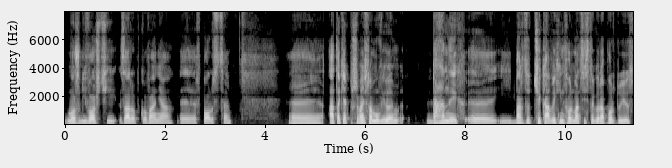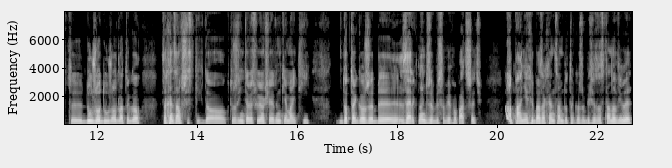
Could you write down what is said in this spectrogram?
możliwości zarobkowania y, w Polsce. E, a tak jak proszę Państwa mówiłem, danych i bardzo ciekawych informacji z tego raportu jest dużo, dużo, dlatego zachęcam wszystkich, do, którzy interesują się rynkiem IT, do tego, żeby zerknąć, żeby sobie popatrzeć. A panie chyba zachęcam do tego, żeby się zastanowiły,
